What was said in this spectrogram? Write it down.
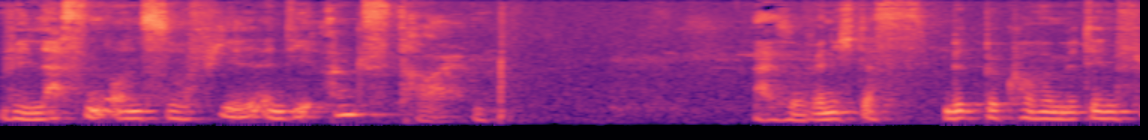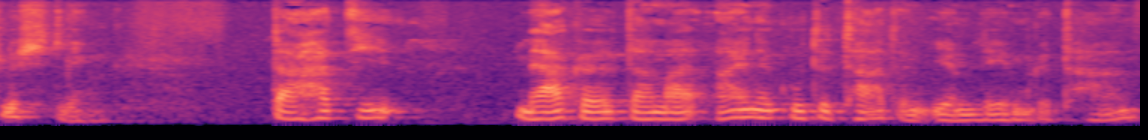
wir lassen uns so viel in die Angst treiben. Also wenn ich das mitbekomme mit den Flüchtlingen, da hat die Merkel da mal eine gute Tat in ihrem Leben getan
